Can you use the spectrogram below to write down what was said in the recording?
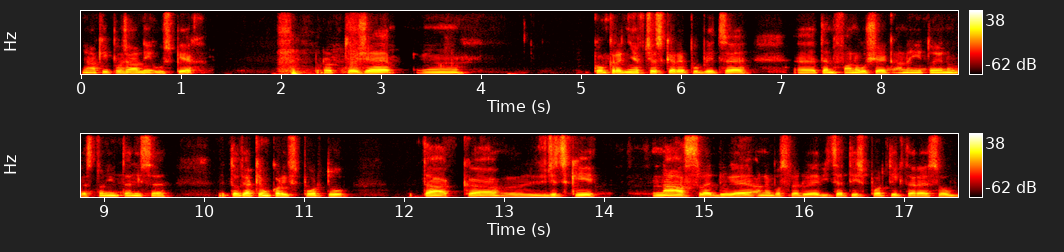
Nějaký pořádný úspěch, protože mm, konkrétně v České republice eh, ten fanoušek, a není to jenom ve stolním tenise, je to v jakémkoliv sportu, tak eh, vždycky následuje anebo sleduje více ty sporty, které jsou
